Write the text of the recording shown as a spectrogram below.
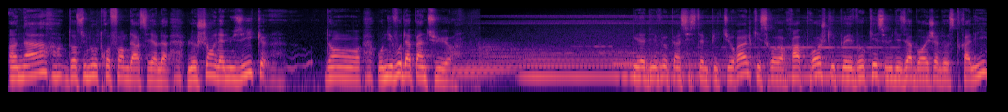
un art dans une autre forme d'art. C'est-à-dire le chant et la musique au niveau de la peinture. Il a développé un système pictural qui se rapproche, qui peut évoquer celui des aborigènes d'Australie.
